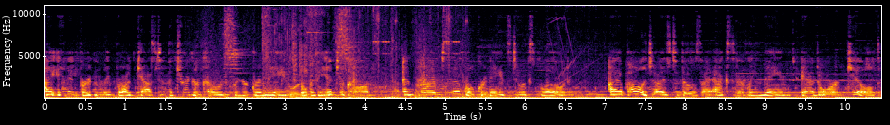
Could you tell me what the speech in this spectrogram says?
I inadvertently broadcasted the trigger code for your grenade over the intercom and primed several grenades to explode. I apologize to those I accidentally maimed and or killed.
